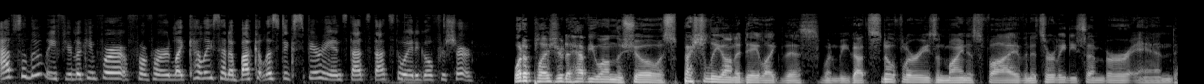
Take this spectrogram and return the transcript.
Absolutely. If you're looking for, for, for like Kelly said, a bucket list experience, that's that's the way to go for sure. What a pleasure to have you on the show, especially on a day like this when we've got snow flurries and minus five and it's early December and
